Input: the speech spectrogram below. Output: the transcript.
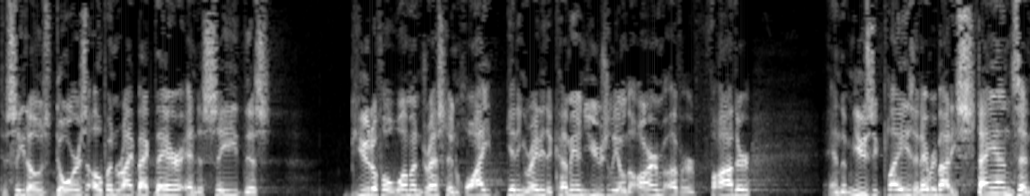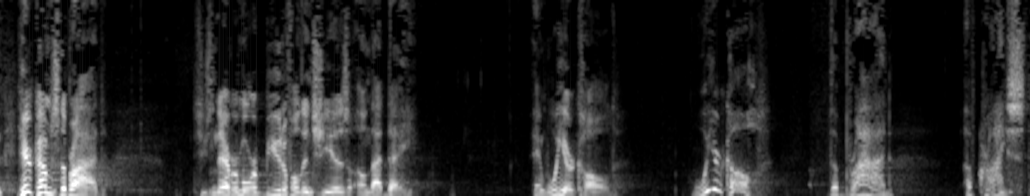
to see those doors open right back there and to see this beautiful woman dressed in white getting ready to come in, usually on the arm of her father. And the music plays and everybody stands and here comes the bride. She's never more beautiful than she is on that day. And we are called, we are called the bride of Christ.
